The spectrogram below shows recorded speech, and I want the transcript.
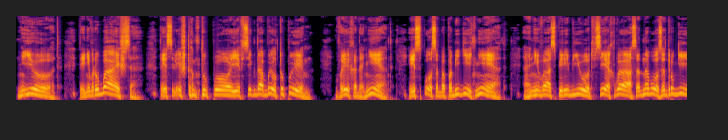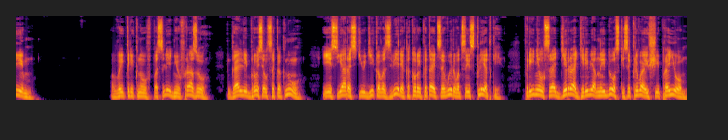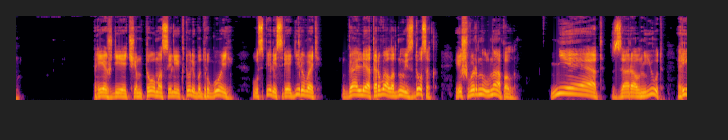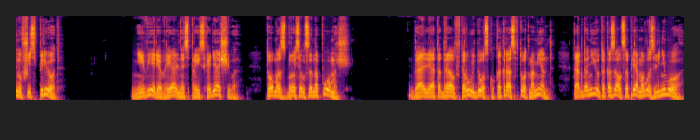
«Ньют, ты не врубаешься. Ты слишком тупой и всегда был тупым. Выхода нет, и способа победить нет. Они вас перебьют, всех вас, одного за другим!» Выкрикнув последнюю фразу, Галли бросился к окну и с яростью дикого зверя, который пытается вырваться из клетки, принялся отдирать деревянные доски, закрывающие проем. Прежде чем Томас или кто-либо другой успели среагировать, Галли оторвал одну из досок и швырнул на пол. «Нет!» — заорал Ньют, ринувшись вперед. Не веря в реальность происходящего, Томас бросился на помощь. Галли отодрал вторую доску как раз в тот момент, когда Ньют оказался прямо возле него.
